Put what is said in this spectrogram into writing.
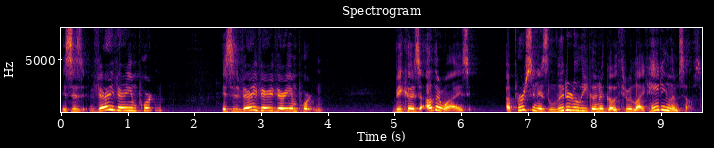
This is very, very important. This is very, very, very important. Because otherwise, a person is literally going to go through life hating themselves.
